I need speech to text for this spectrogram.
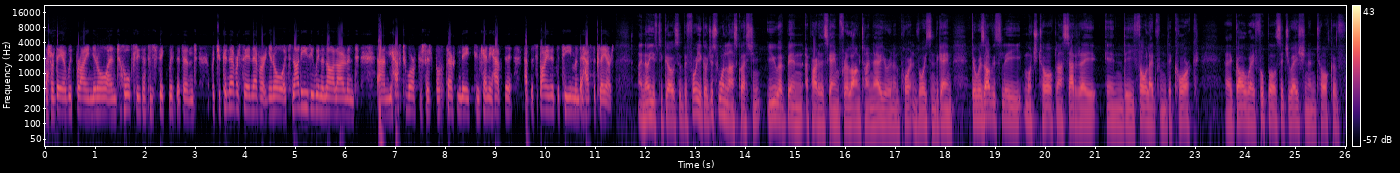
that are there with Brian, you know, and hopefully that will stick with it. And but you can never say never, you know. It's not easy winning All Ireland. Um, you have to work at it, but certainly Kilkenny have the have the spine of the team and they have the players. I know you have to go, so before you go, just one last question. You have been a part of this game for a long time now. You're an important voice in the game. There was obviously much talk last Saturday in the fallout from the Cork uh, Galway football situation and talk of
